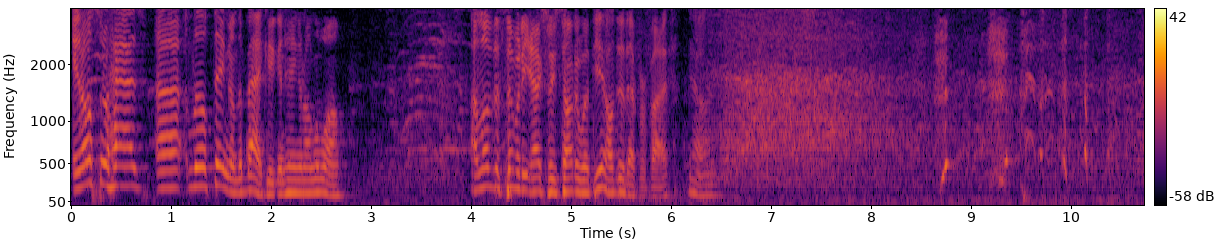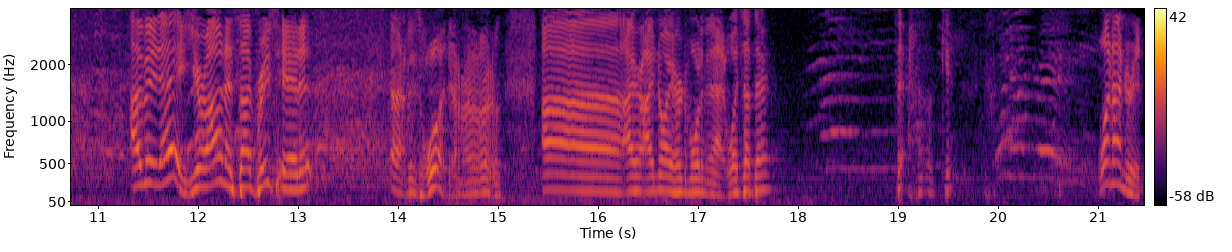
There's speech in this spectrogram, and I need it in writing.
It also has uh, a little thing on the back. You can hang it on the wall. I love that somebody actually started with, yeah, I'll do that for five. Yeah. I mean, hey, you're honest. I appreciate it. Uh, this wood. Uh, I, I know I heard more than that. What's up there? Th- okay. 100.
